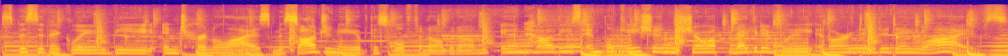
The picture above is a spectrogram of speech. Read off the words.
specifically the internalized misogyny of this whole phenomenon and how these implications show up negatively in our day to day lives.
